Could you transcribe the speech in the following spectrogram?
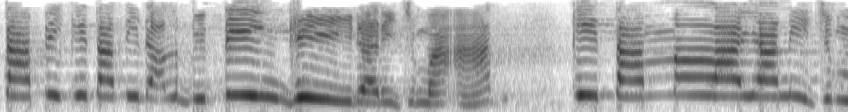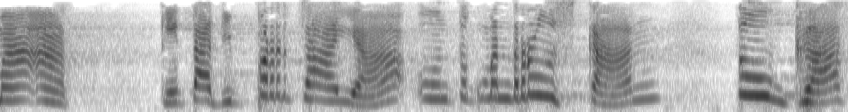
tapi kita tidak lebih tinggi dari jemaat, kita melayani jemaat. Kita dipercaya untuk meneruskan tugas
